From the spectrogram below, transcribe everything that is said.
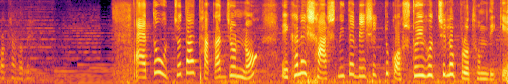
কথা হবে। এত উচ্চতায় থাকার জন্য এখানে শ্বাস নিতে বেশ একটু কষ্টই হচ্ছিল প্রথম দিকে।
